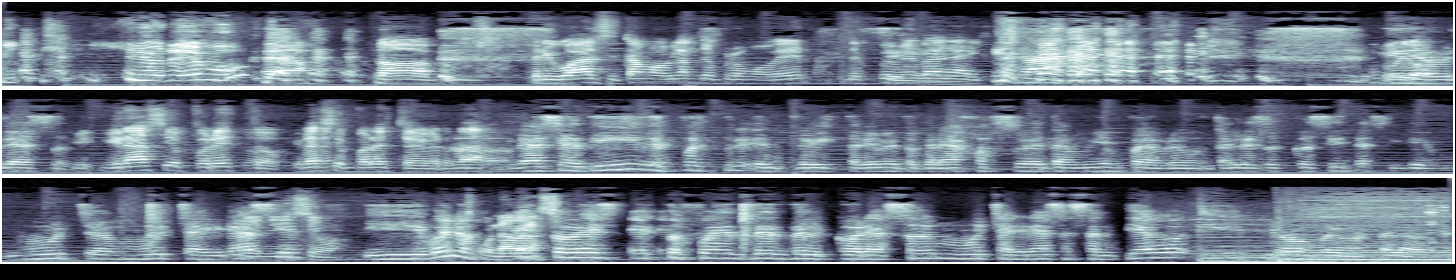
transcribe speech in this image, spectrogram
Lloremos. No, no, pero igual, si estamos hablando de promover, después sí. me pagáis. un Amigo, abrazo. Gracias por esto, gracias por esto, de verdad. Gracias a ti. Después entrevistaré, me tocará a Josué también para preguntarle sus cositas. Así que muchas, muchas gracias. Buenísimo. Y bueno, Un abrazo. esto, es, esto fue desde el corazón. Muchas gracias, Santiago. Y nos vemos hasta la otra.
